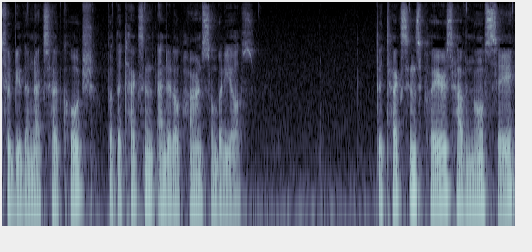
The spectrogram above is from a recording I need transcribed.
to be the next head coach, but the Texans ended up hiring somebody else. The Texans players have no say,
